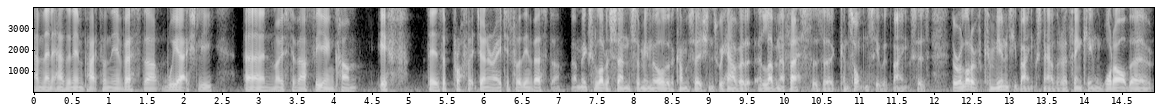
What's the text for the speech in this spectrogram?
and then it has an impact on the investor. We actually earn most of our fee income if there's a profit generated for the investor. That makes a lot of sense. I mean, a lot of the conversations we have at 11FS as a consultancy with banks is there are a lot of community banks now that are thinking, what are their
